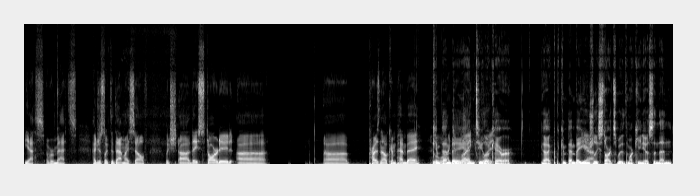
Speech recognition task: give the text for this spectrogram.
Yes, over Metz. I just looked at that myself, which uh, they started uh, uh, Presnel Kimpembe, who Kimpembe like, and Thilo Kehrer. Uh, Kimpembe Yeah. usually starts with Marquinhos, and then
